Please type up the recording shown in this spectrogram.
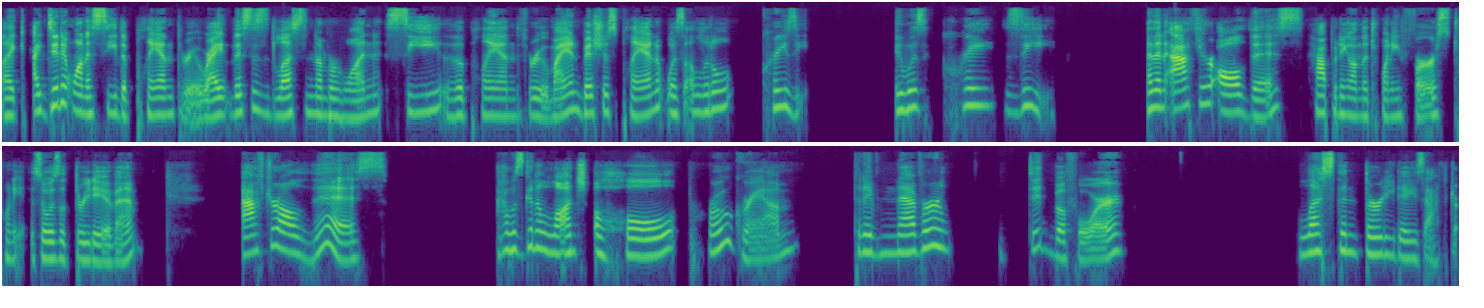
like I didn't want to see the plan through, right? This is lesson number one see the plan through. My ambitious plan was a little crazy. It was crazy. And then after all this happening on the 21st, 20, so it was a three day event. After all this, I was going to launch a whole program that I've never did before less than 30 days after.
